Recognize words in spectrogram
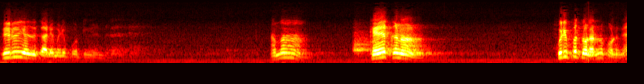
திரு எதுக்கு அடிமடி போட்டீங்கன்னு. ஆமா கேட்கணும். குறிப்பு தொண்டர்னு போடுங்க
